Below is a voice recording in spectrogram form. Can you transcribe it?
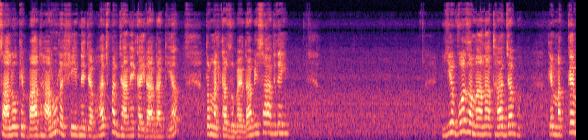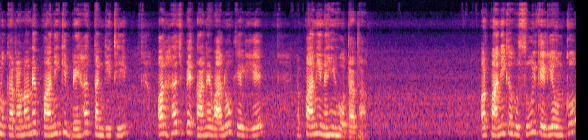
سالوں کے بعد ہارون رشید نے جب حج پر جانے کا ارادہ کیا تو ملکہ زبیدہ بھی ساتھ گئی۔ یہ وہ زمانہ تھا جبکہ مکہ مکرمہ میں پانی کی بے حد تنگی تھی اور حج پہ آنے والوں کے لیے پانی نہیں ہوتا تھا۔ اور پانی کے حصول کے لیے ان کو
